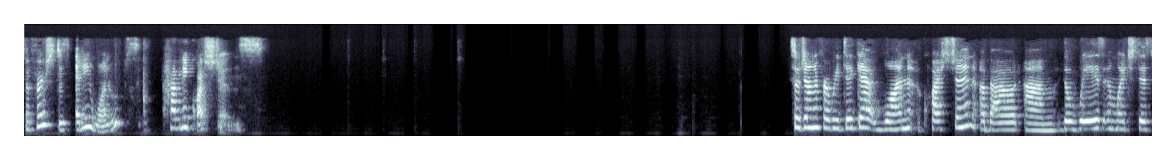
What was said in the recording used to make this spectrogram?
So first, does anyone, oops, have any questions? So Jennifer, we did get one question about um, the ways in which this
